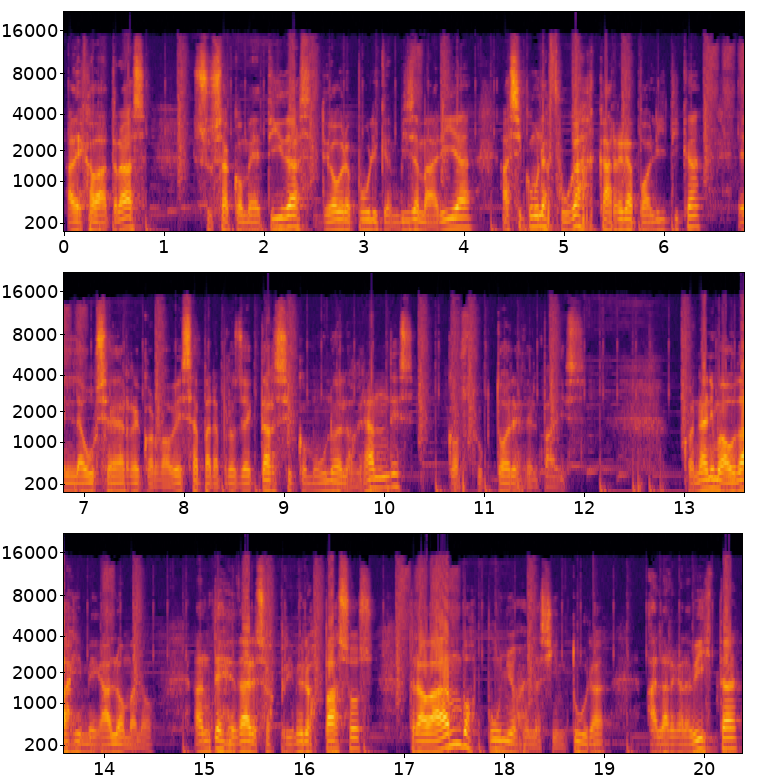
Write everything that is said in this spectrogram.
Ha dejado atrás sus acometidas de obra pública en Villa María, así como una fugaz carrera política en la UCR cordobesa para proyectarse como uno de los grandes constructores del país. Con ánimo audaz y megalómano, antes de dar esos primeros pasos, traba ambos puños en la cintura, alarga la vista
